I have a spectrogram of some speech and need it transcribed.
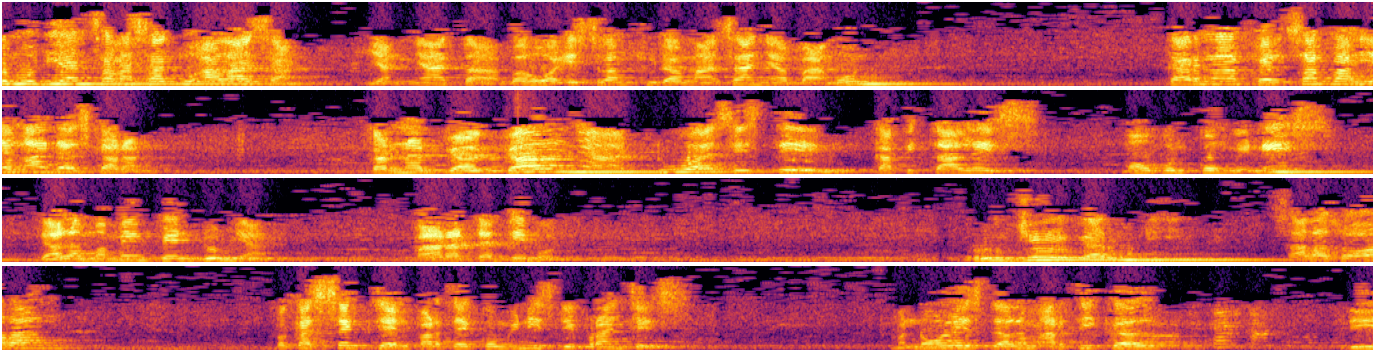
Kemudian salah satu alasan yang nyata bahwa Islam sudah masanya bangun karena filsafah yang ada sekarang karena gagalnya dua sistem kapitalis maupun komunis dalam memimpin dunia barat dan timur. Roger Garudi salah seorang bekas sekjen partai komunis di Prancis menulis dalam artikel di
